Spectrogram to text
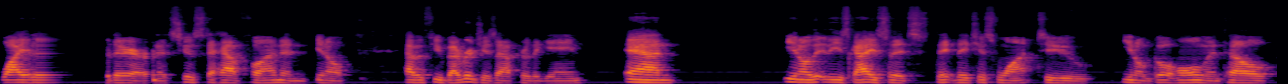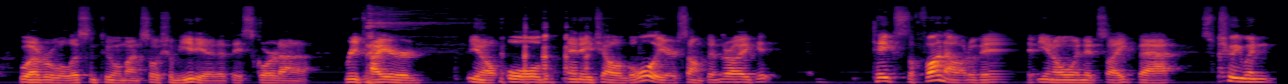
why they're there, and it's just to have fun and you know have a few beverages after the game, and you know th- these guys it's they, they just want to you know go home and tell whoever will listen to them on social media that they scored on a retired you know old NHL goalie or something. They're like it takes the fun out of it, you know, when it's like that, especially when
